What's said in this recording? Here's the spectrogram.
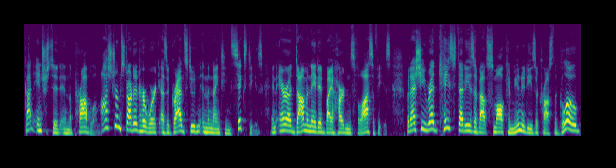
got interested in the problem. Ostrom started her work as a grad student in the 1960s, an era dominated by Hardin's philosophies. But as she read case studies about small communities across the globe,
